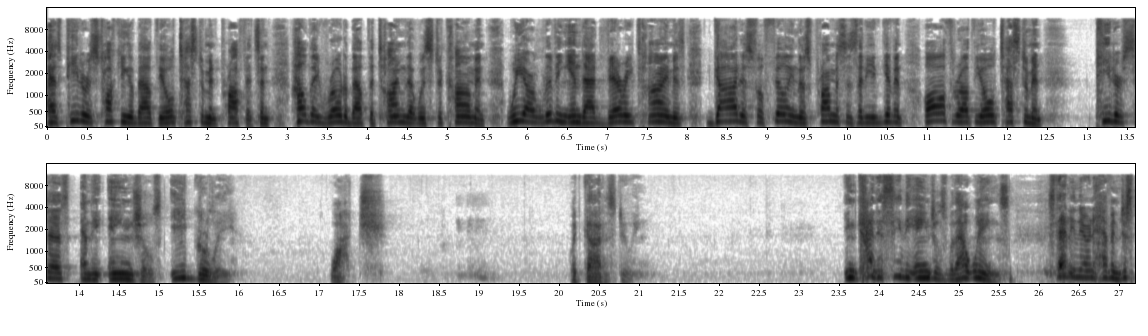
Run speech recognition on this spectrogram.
as Peter is talking about the Old Testament prophets and how they wrote about the time that was to come, and we are living in that very time as God is fulfilling those promises that he had given all throughout the Old Testament. Peter says, and the angels eagerly watch what God is doing. You can kind of see the angels without wings standing there in heaven, just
